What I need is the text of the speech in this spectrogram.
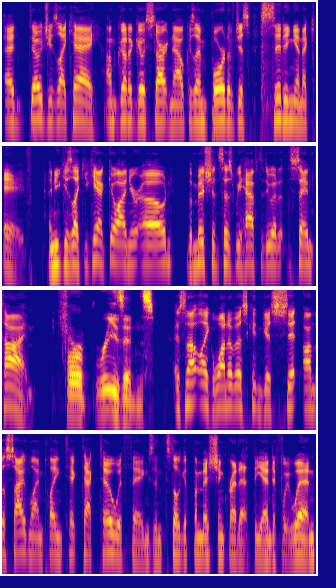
And Doji's like, Hey, I'm going to go start now because I'm bored of just sitting in a cave. And Yuki's like, You can't go on your own. The mission says we have to do it at the same time. For reasons. It's not like one of us can just sit on the sideline playing tic tac toe with things and still get the mission credit at the end if we win.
